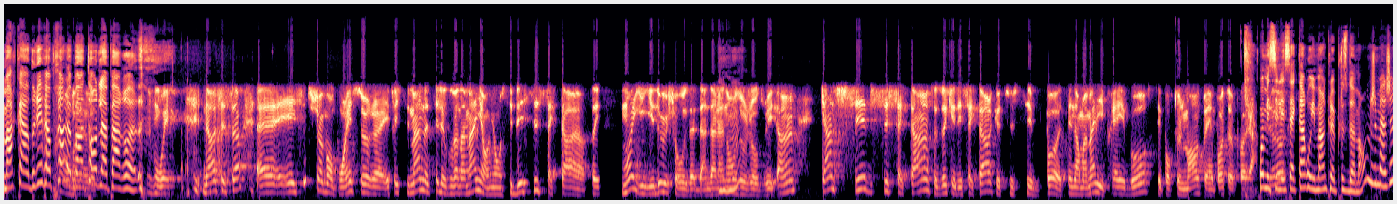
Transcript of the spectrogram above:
Marc-André, reprends On le bâton de la parole. oui. Non, c'est ça. Euh, et si tu fais un bon point sur, euh, effectivement, là, le gouvernement, ils ont, ils ont ciblé six secteurs. tu sais. Moi, il y a deux choses dans, dans l'annonce d'aujourd'hui. Un, quand tu cibles six secteurs, ça veut dire qu'il y a des secteurs que tu cibles pas. Tu sais, normalement, les prêts et bourses, c'est pour tout le monde, peu importe le programme. Oui, mais c'est les secteurs où il manque le plus de monde, j'imagine,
